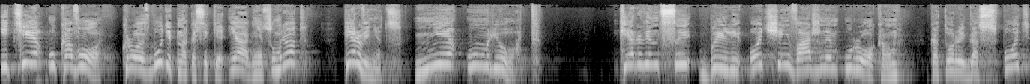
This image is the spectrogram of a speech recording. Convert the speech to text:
И те, у кого кровь будет на косяке, и агнец умрет, первенец не умрет. Первенцы были очень важным уроком, который Господь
